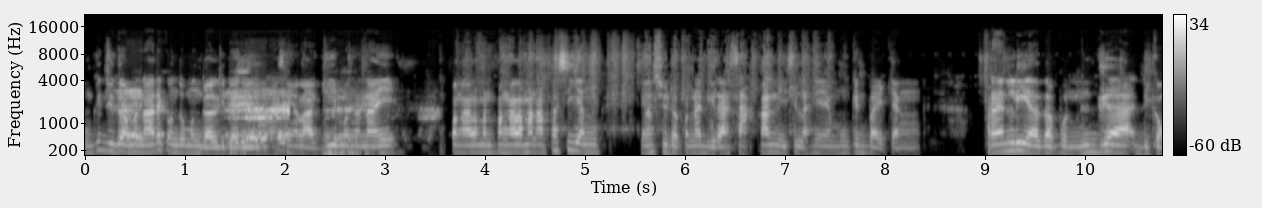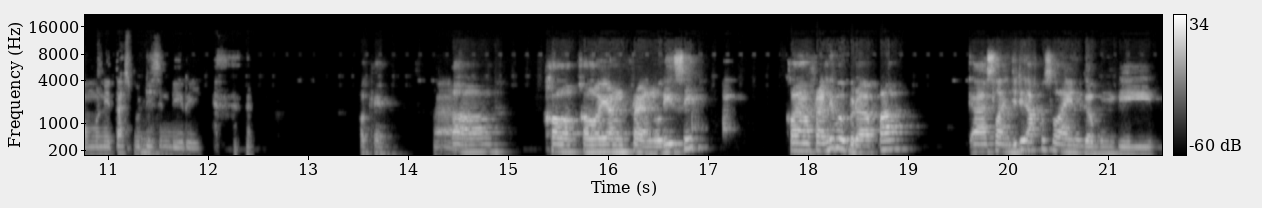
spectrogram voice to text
Mungkin juga menarik untuk menggali dari masnya lagi mengenai pengalaman-pengalaman apa sih yang yang sudah pernah dirasakan istilahnya yang mungkin baik yang friendly ataupun enggak di komunitas Budi hmm. sendiri. Oke. Okay. Uh, kalau kalau yang friendly sih, kalau yang friendly beberapa uh, selain jadi aku selain gabung di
